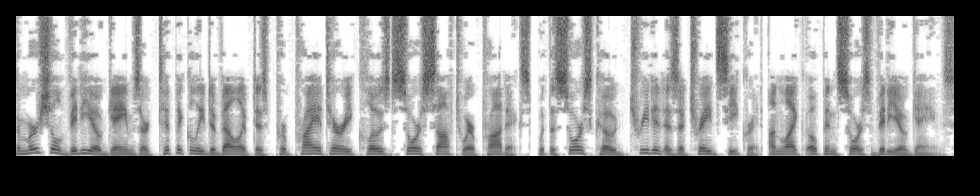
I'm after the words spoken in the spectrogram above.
Commercial video games are typically developed as proprietary closed-source software products, with the source code treated as a trade secret unlike open-source video games.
